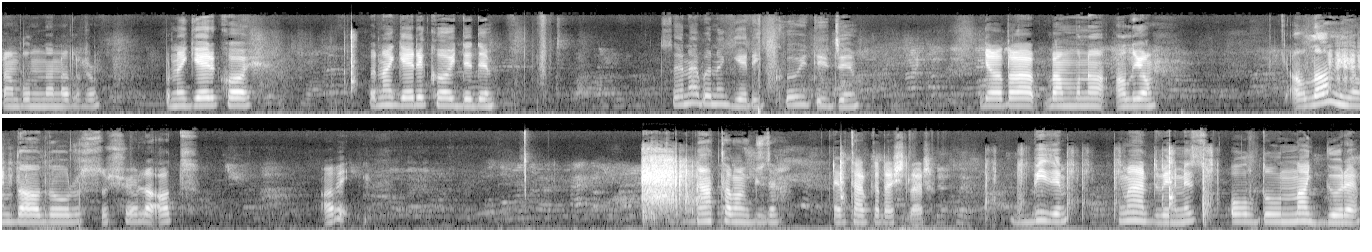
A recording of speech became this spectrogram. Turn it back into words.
Ben bundan alırım. Buna geri koy. Buna geri koy dedim. Sana bana geri koy dedim. Ya da ben bunu alıyorum. Alamıyorum daha doğrusu. Şöyle at. Abi. Ha tamam güzel. Evet arkadaşlar. Bizim merdivenimiz olduğuna göre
